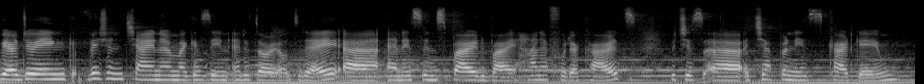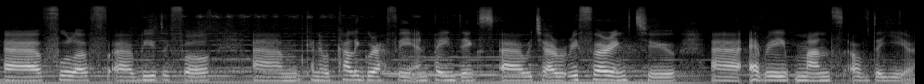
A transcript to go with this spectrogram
We are doing Vision China magazine editorial today uh, and it's inspired by Hanafuda cards, which is uh, a Japanese card game uh, full of uh, beautiful um, kind of calligraphy and paintings uh, which are referring to uh, every month of the year.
